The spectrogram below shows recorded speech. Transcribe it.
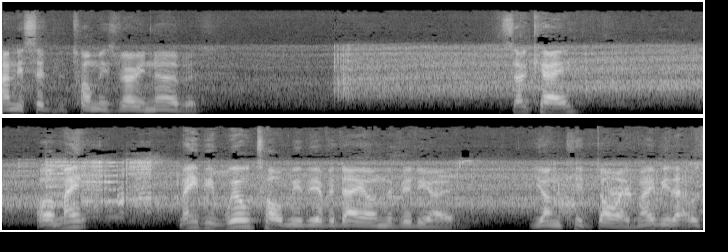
And he said that Tommy's very nervous. It's okay. Oh, mate, maybe Will told me the other day on the video, young kid died. Maybe that was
